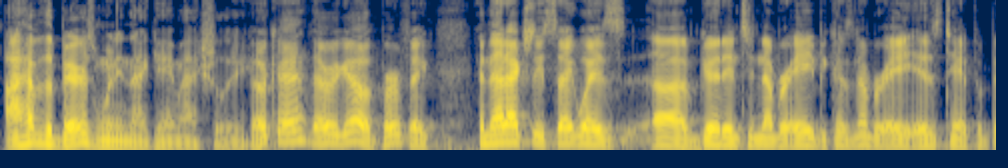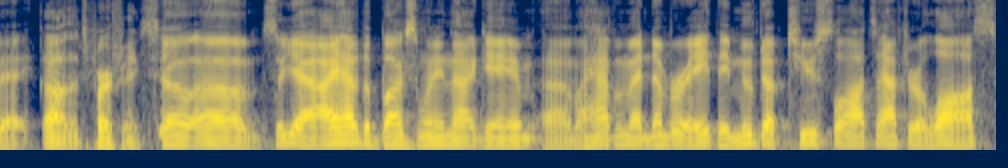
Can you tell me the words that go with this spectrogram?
I have the Bears winning that game actually. Okay, there we go, perfect. And that actually segues uh, good into number eight because number eight is Tampa Bay. Oh, that's perfect. So, um, so yeah, I have the Bucks winning that game. Um, I have them at number eight. They moved up two slots after a loss,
